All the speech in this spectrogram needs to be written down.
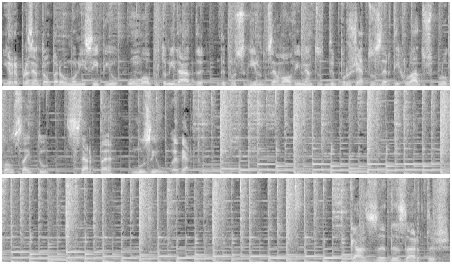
e representam para o município uma oportunidade de prosseguir o desenvolvimento de projetos articulados pelo conceito SERPA Museu Aberto. Casa das Artes,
